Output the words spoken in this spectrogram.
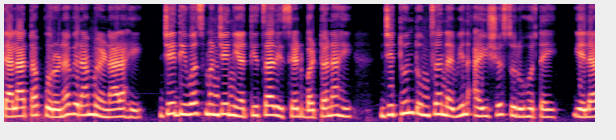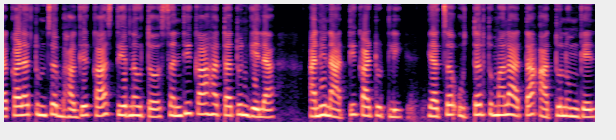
त्याला आता पूर्णविराम मिळणार आहे. जे दिवस म्हणजे नियतीचा रिसेट बटन आहे जिथून तुमचं नवीन आयुष्य सुरू होते. गेल्या काळात तुमचं भाग्य का स्थिर नव्हतं संधी का हातातून गेल्या आणि नाती का तुटली याचं उत्तर तुम्हाला आता आतून उमगेल.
